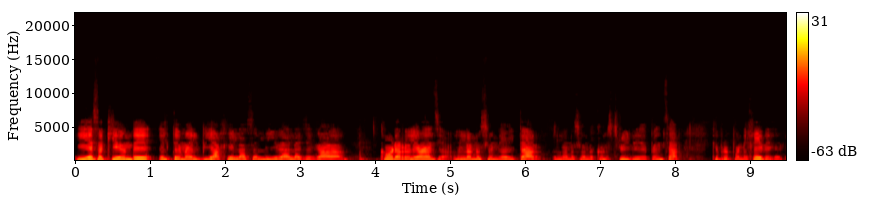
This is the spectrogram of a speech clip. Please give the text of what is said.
Y es aquí donde el tema del viaje, la salida, la llegada cobra relevancia en la noción de habitar, en la noción de construir y de pensar, que propone Heidegger.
